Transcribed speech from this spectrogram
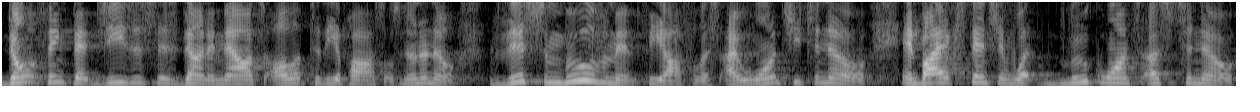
don't think that Jesus is done and now it's all up to the apostles. No, no, no. This movement, Theophilus, I want you to know, and by extension, what Luke wants us to know,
